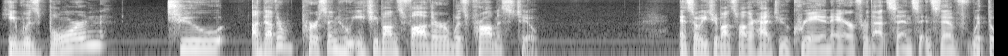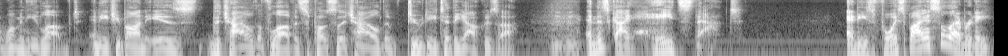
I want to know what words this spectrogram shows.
He was born to another person who Ichiban's father was promised to. And so Ichiban's father had to create an heir for that sense instead of with the woman he loved. And Ichiban is the child of love as opposed to the child of duty to the Yakuza. Mm-hmm. And this guy hates that. And he's voiced by a celebrity.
